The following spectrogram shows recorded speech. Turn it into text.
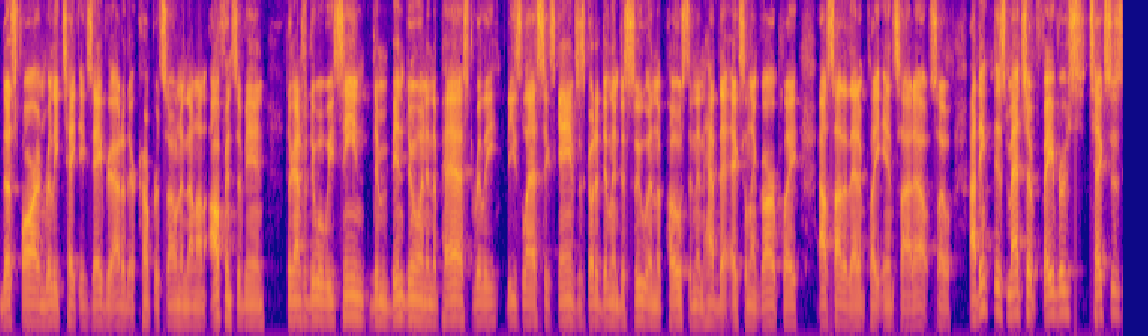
thus far and really take Xavier out of their comfort zone. And then on offensive end, they're going to have to do what we've seen them been doing in the past, really, these last six games is go to Dylan Disu in the post and then have that excellent guard play outside of that and play inside out. So I think this matchup favors Texas.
